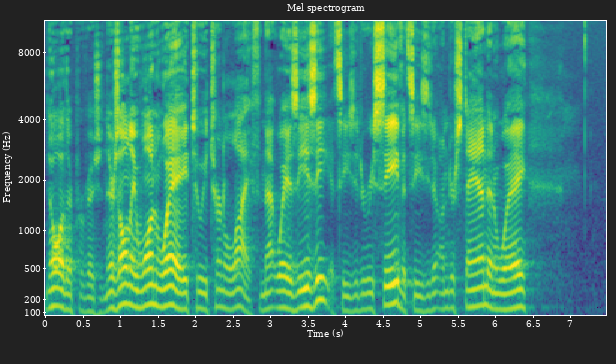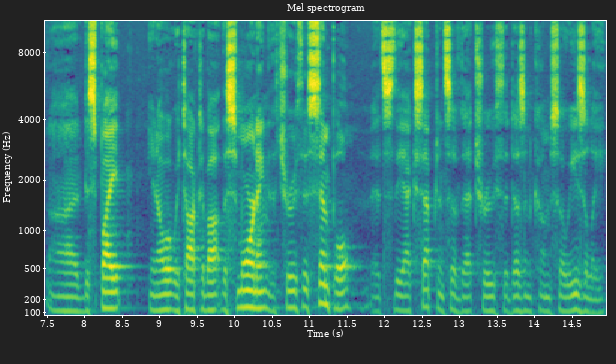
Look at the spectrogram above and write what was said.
No other provision. There's only one way to eternal life, and that way is easy. It's easy to receive, it's easy to understand in a way. Uh, despite you know what we talked about this morning, the truth is simple. It's the acceptance of that truth that doesn't come so easily.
